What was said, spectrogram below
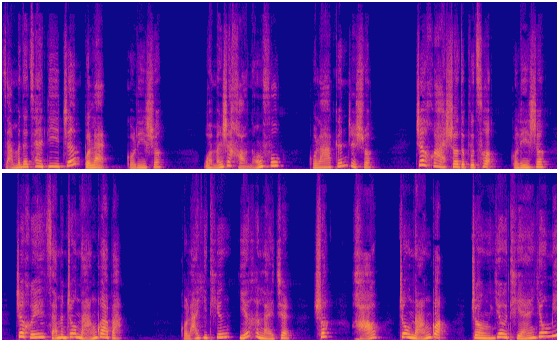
咱们的菜地真不赖。古丽说：“我们是好农夫。”古拉跟着说：“这话说的不错。”古丽说：“这回咱们种南瓜吧。”古拉一听也很来劲儿，说：“好，种南瓜，种又甜又面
